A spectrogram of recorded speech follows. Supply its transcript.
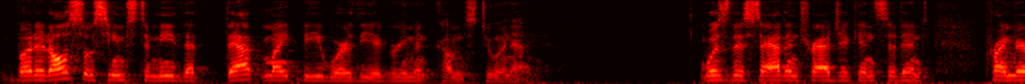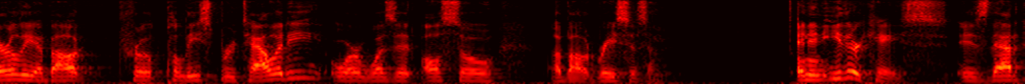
But it also seems to me that that might be where the agreement comes to an end. Was this sad and tragic incident primarily about pro- police brutality, or was it also about racism? And in either case, is that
